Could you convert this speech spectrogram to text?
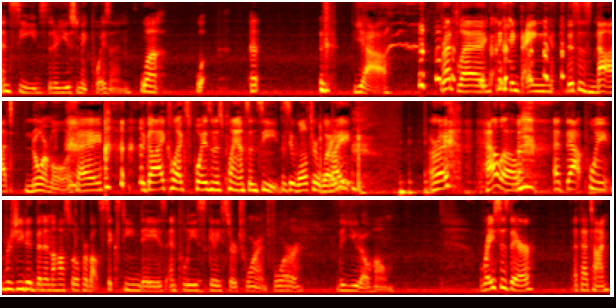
and seeds that are used to make poison What? What? Uh. yeah red flag ding ding ding this is not normal okay the guy collects poisonous plants and seeds Is he Walter White? right? All right. Hello. At that point, Brigitte had been in the hospital for about 16 days, and police get a search warrant for the Udo home. Race is there at that time.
